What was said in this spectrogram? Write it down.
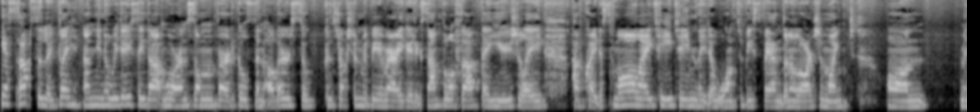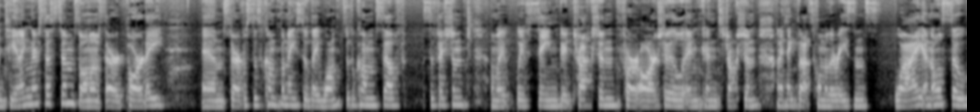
Yes, absolutely. And, you know, we do see that more in some verticals than others. So, construction would be a very good example of that. They usually have quite a small IT team. They don't want to be spending a large amount on maintaining their systems on a third party um, services company. So, they want to become self sufficient and we, we've seen good traction for our tool in construction and i think that's one of the reasons why. And also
